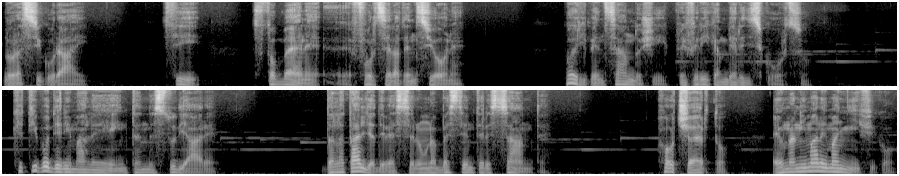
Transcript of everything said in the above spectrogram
lo rassicurai. Sì, sto bene, eh, forse la tensione. Poi ripensandoci, preferì cambiare discorso. Che tipo di animale intende studiare? Dalla taglia deve essere una bestia interessante. Oh certo, è un animale magnifico.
